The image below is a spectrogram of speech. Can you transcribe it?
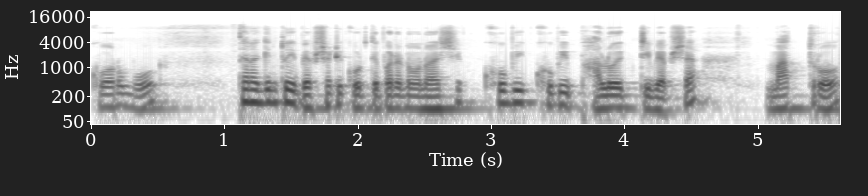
করব, তারা কিন্তু এই ব্যবসাটি করতে পারেন অনায়াসে। খুবই খুবই ভালো একটি ব্যবসা। মাত্র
